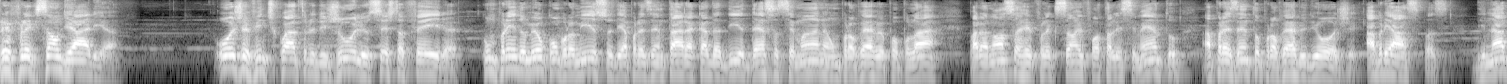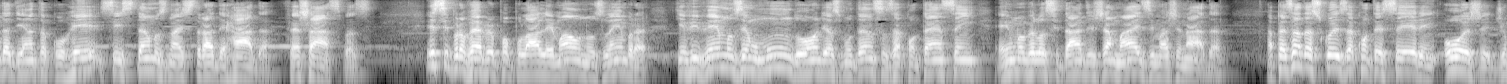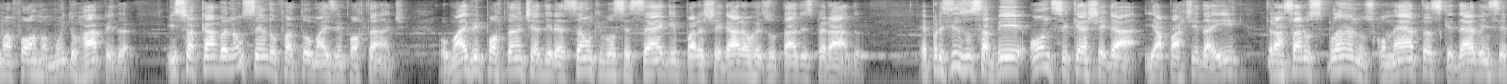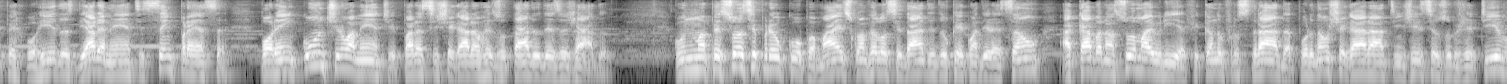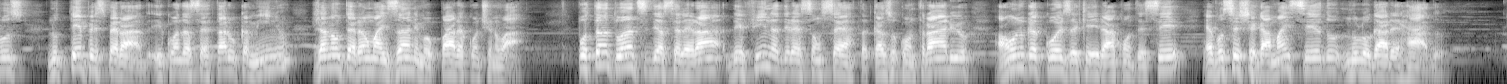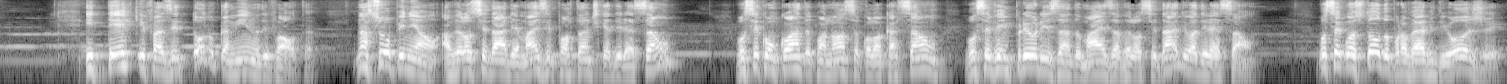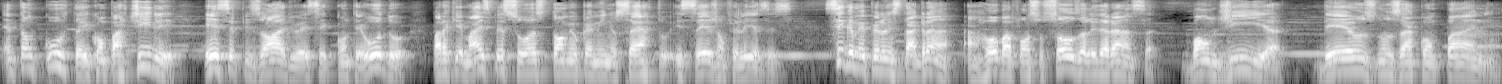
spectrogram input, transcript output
Reflexão diária. Hoje é 24 de julho, sexta-feira. Cumprindo o meu compromisso de apresentar a cada dia dessa semana um provérbio popular para nossa reflexão e fortalecimento, apresento o provérbio de hoje. Abre aspas. De nada adianta correr se estamos na estrada errada. Fecha aspas. Esse provérbio popular alemão nos lembra que vivemos em um mundo onde as mudanças acontecem em uma velocidade jamais imaginada. Apesar das coisas acontecerem hoje de uma forma muito rápida, isso acaba não sendo o fator mais importante. O mais importante é a direção que você segue para chegar ao resultado esperado. É preciso saber onde se quer chegar e, a partir daí, traçar os planos com metas que devem ser percorridas diariamente, sem pressa, porém continuamente, para se chegar ao resultado desejado. Quando uma pessoa se preocupa mais com a velocidade do que com a direção, acaba, na sua maioria, ficando frustrada por não chegar a atingir seus objetivos no tempo esperado e, quando acertar o caminho, já não terão mais ânimo para continuar. Portanto, antes de acelerar, defina a direção certa. Caso contrário, a única coisa que irá acontecer é você chegar mais cedo no lugar errado e ter que fazer todo o caminho de volta. Na sua opinião, a velocidade é mais importante que a direção? Você concorda com a nossa colocação? Você vem priorizando mais a velocidade ou a direção? Você gostou do provérbio de hoje? Então curta e compartilhe esse episódio, esse conteúdo, para que mais pessoas tomem o caminho certo e sejam felizes. Siga-me pelo Instagram, arroba Afonso Souza Liderança. Bom dia, Deus nos acompanhe.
